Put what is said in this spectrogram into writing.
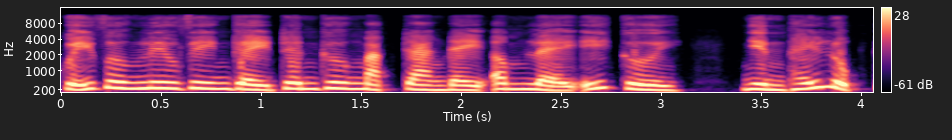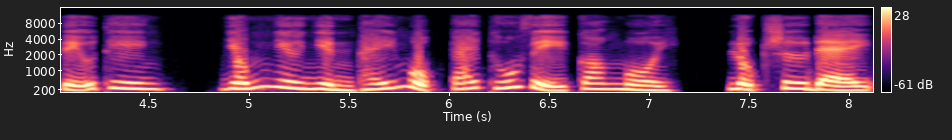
Quỷ vương liêu viên gầy trên gương mặt tràn đầy âm lệ ý cười, nhìn thấy lục tiểu thiên, giống như nhìn thấy một cái thú vị con mồi, lục sư đệ,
